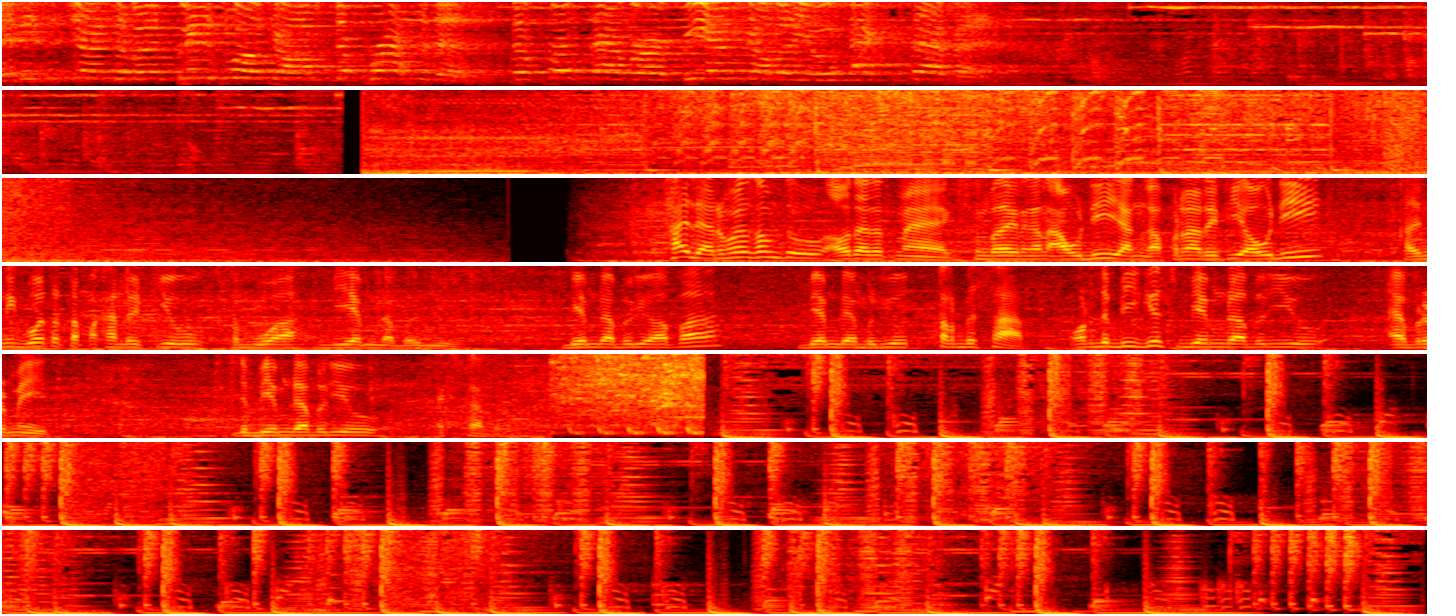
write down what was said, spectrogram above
Ladies and gentlemen, please welcome the president, the first ever BMW X7. Hai dan welcome to Outdated Max. Kembali dengan Audi yang nggak pernah review Audi. Kali ini gue tetap akan review sebuah BMW. BMW apa? BMW terbesar, or the biggest BMW ever made. The BMW X7.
